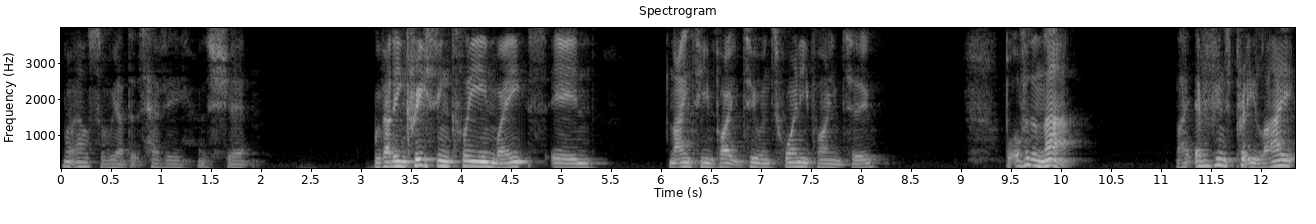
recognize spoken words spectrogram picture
what else have we had that's heavy as shit? We've had increasing clean weights in 19.2 and 20.2. But other than that, like everything's pretty light.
